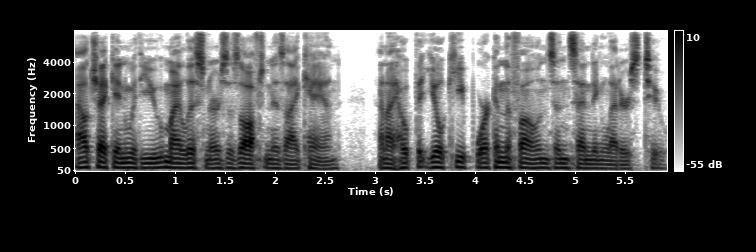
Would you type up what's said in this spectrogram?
I'll check in with you, my listeners, as often as I can, and I hope that you'll keep working the phones and sending letters too.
